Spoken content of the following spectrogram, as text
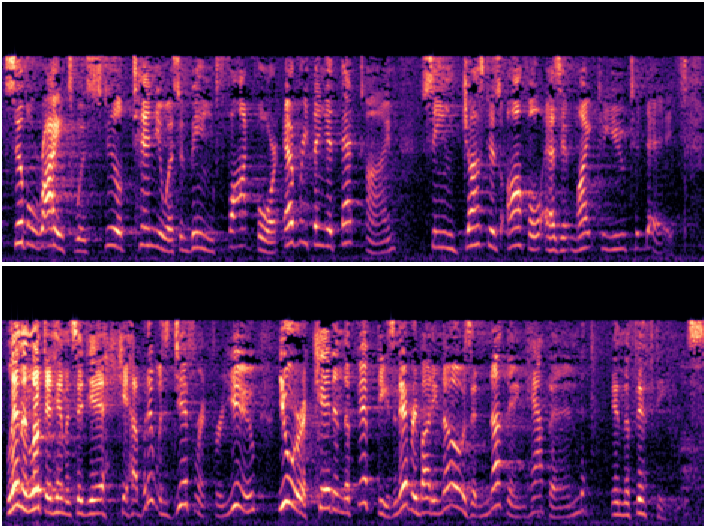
Civil rights was still tenuous and being fought for. Everything at that time seemed just as awful as it might to you today. Lennon looked at him and said, Yeah, yeah, but it was different for you. You were a kid in the 50s, and everybody knows that nothing happened in the 50s.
